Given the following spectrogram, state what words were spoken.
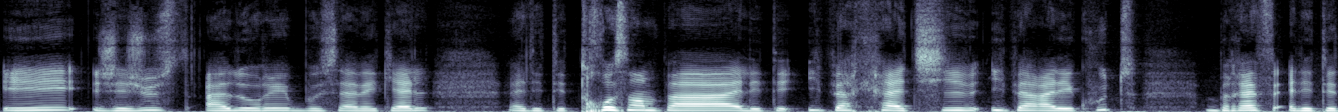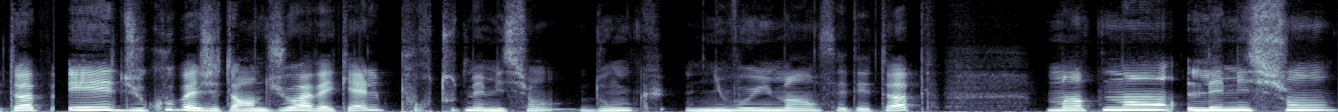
et j'ai juste adoré bosser avec elle. Elle était trop sympa, elle était hyper créative, hyper à l'écoute. Bref, elle était top. Et du coup, bah, j'étais en duo avec elle pour toutes mes missions. Donc, niveau humain, c'était top. Maintenant, les missions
